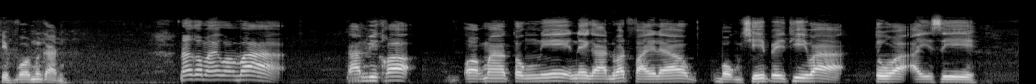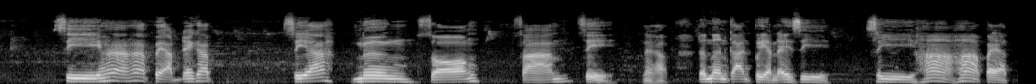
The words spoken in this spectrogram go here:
สิบโวลต์เหมือนกัน นั่นก็หมายความว่าการวิเคราะห์ออกมาตรงนี้ในการวัดไฟแล้วบ่งชี้ไปที่ว่าตัว IC 4558 นะครับ เสีย 1 2 3 4 นะครับดำเนินการเปลี่ยน IC 4558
